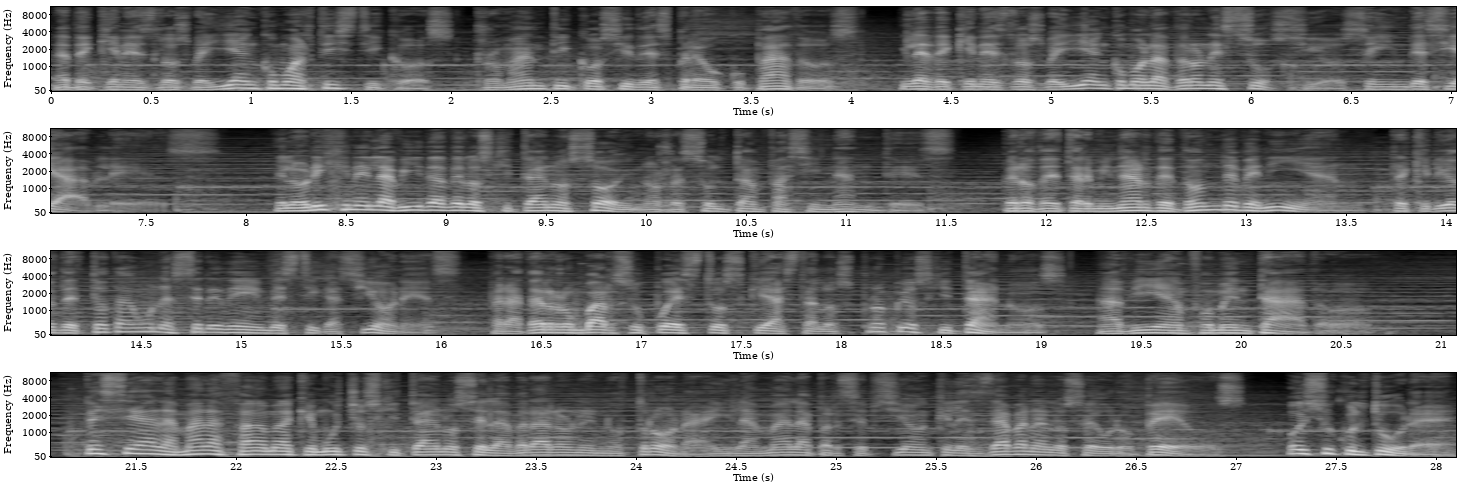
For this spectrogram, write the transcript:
la de quienes los veían como artísticos, románticos y despreocupados, y la de quienes los veían como ladrones sucios e indeseables. El origen y la vida de los gitanos hoy nos resultan fascinantes, pero determinar de dónde venían requirió de toda una serie de investigaciones para derrumbar supuestos que hasta los propios gitanos habían fomentado. Pese a la mala fama que muchos gitanos se labraron en otrora y la mala percepción que les daban a los europeos, hoy su cultura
